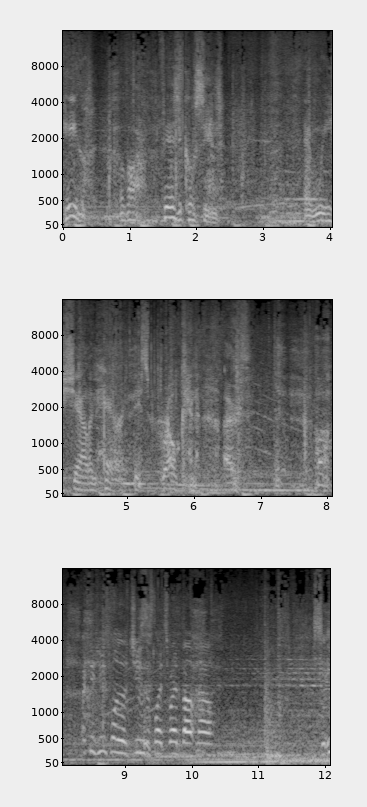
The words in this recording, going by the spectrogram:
healed of our physical sins. And we shall inherit this broken earth. Ah, I could use one of the Jesus lights right about now. See?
